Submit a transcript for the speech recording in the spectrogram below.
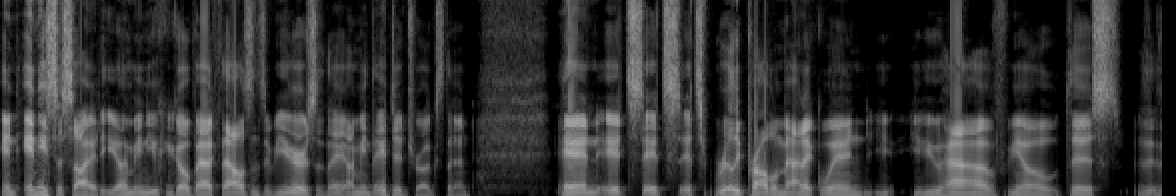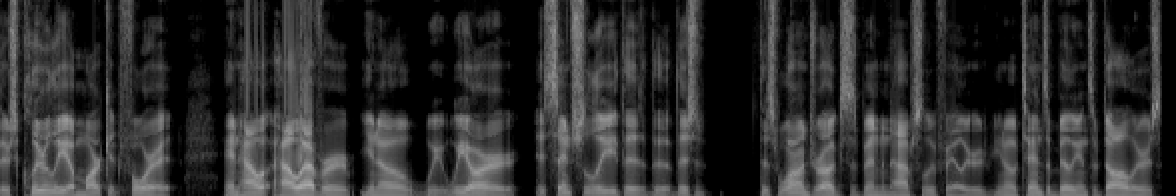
in any society. I mean, you can go back thousands of years, and they I mean they did drugs then and it's it's it's really problematic when you, you have you know this there's clearly a market for it. And how however you know we we are essentially the, the this this war on drugs has been an absolute failure you know tens of billions of dollars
